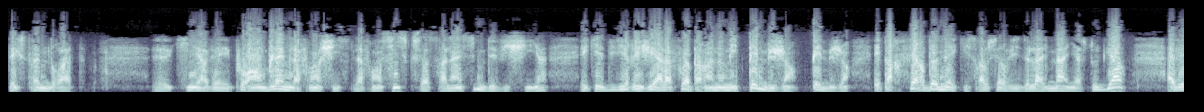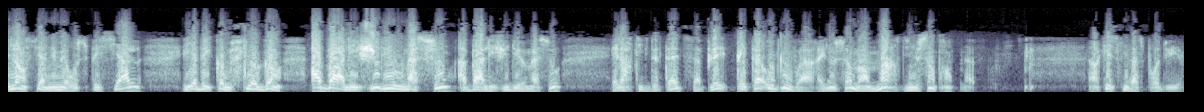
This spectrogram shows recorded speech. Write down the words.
d'extrême droite, euh, qui avait pour emblème la franchise. La francisque, ça sera l'insigne de Vichy, hein, et qui est dirigé à la fois par un nommé Pemjean, Pemjean, et par Ferdonnet, qui sera au service de l'Allemagne à Stuttgart, avait lancé un numéro spécial, et il y avait comme slogan « Abat les judéo-maçons », abat les judéo-maçons, et l'article de tête s'appelait « Pétain au pouvoir », et nous sommes en mars 1939. Alors qu'est-ce qui va se produire?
